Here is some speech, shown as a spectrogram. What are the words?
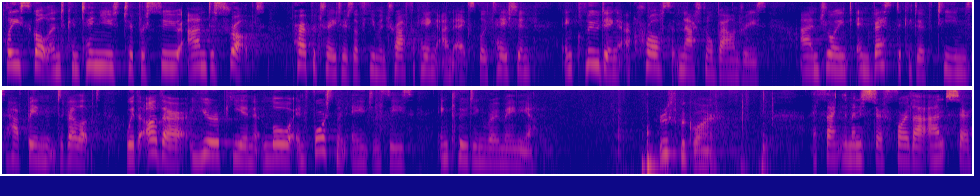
Police Scotland continues to pursue and disrupt perpetrators of human trafficking and exploitation, including across national boundaries, and joint investigative teams have been developed with other European law enforcement agencies, including Romania. Ruth McGuire. I thank the Minister for that answer.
